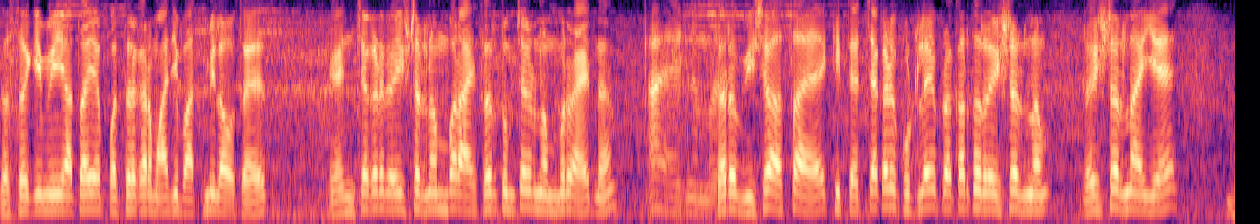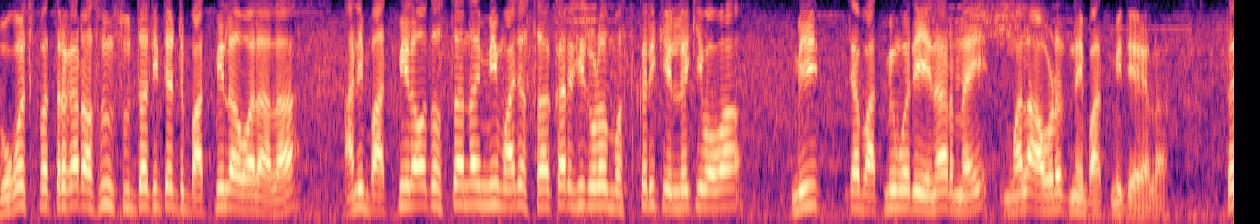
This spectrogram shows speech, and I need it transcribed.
जसं की मी आता या पत्रकार माझी बातमी लावत आहेत यांच्याकडे रजिस्टर नंबर आहे. सर तुमच्याकडे नंबर आहेत ना? आहे नंबर तर विषय असा आहे की त्याच्याकडे कुठल्याही प्रकारचं रजिस्टर न रजिस्टर नाही आहे बोगस पत्रकार असूनसुद्धा तिथे बातमी लावायला आला. आणि बातमी लावत असताना मी माझ्या सहकार्याशी थोडं मस्करी केलं की बाबा मी त्या बातमीमध्ये येणार नाही. मला आवडत नाही बातमी द्यायला. तर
